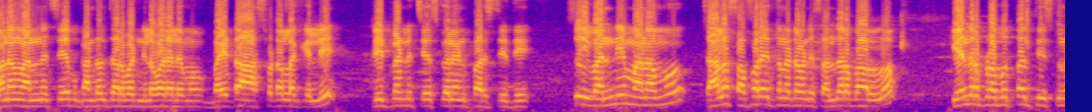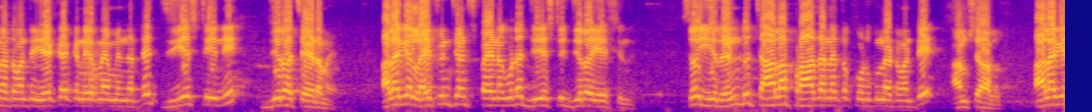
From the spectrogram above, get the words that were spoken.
మనం అన్నసేపు గంటల తరబడి నిలబడలేము బయట హాస్పిటల్లోకి వెళ్ళి ట్రీట్మెంట్లు చేసుకోలేని పరిస్థితి. సో ఇవన్నీ మనము చాలా సఫర్ అవుతున్నటువంటి సందర్భాల్లో కేంద్ర ప్రభుత్వం తీసుకున్నటువంటి ఏకైక నిర్ణయం ఏంటంటే జిఎస్టీని జీరో చేయడమే. అలాగే లైఫ్ ఇన్సూరెన్స్ పైన కూడా జిఎస్టీ జీరో చేసింది. సో ఈ రెండు చాలా ప్రాధాన్యత కూడుకున్నటువంటి అంశాలు. అలాగే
